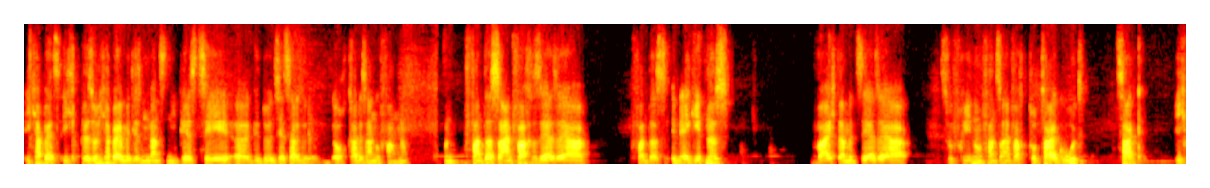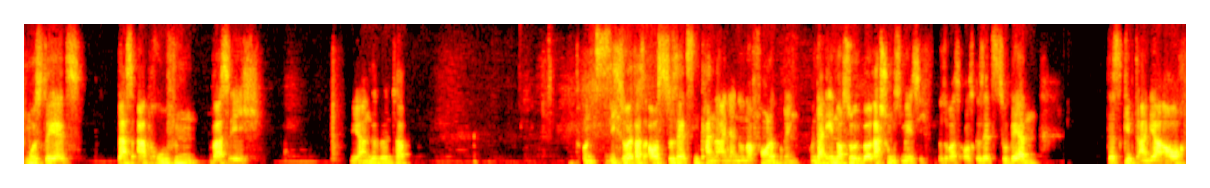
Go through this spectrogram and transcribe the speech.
ich habe jetzt, ich persönlich habe ja mit diesem ganzen IPSC-Gedöns äh, jetzt auch gerade angefangen. Ne? Und fand das einfach sehr, sehr, fand das im Ergebnis, war ich damit sehr, sehr zufrieden und fand es einfach total gut. Zack, ich musste jetzt das abrufen, was ich mir angewöhnt habe. Und sich so etwas auszusetzen, kann einen ja nur nach vorne bringen. Und dann eben noch so überraschungsmäßig sowas ausgesetzt zu werden. Das gibt einem ja auch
